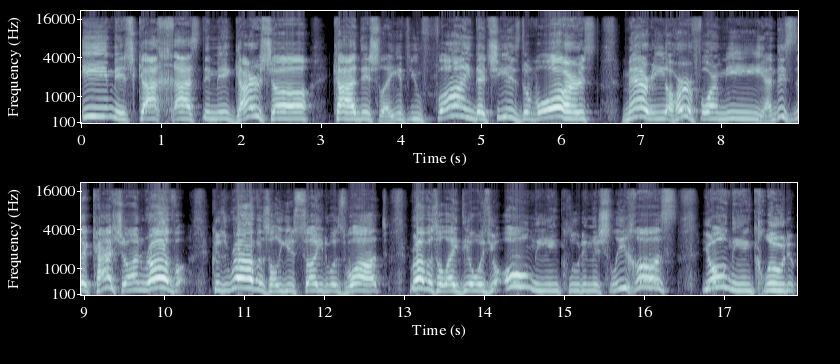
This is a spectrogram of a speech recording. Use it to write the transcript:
If you find that she is divorced, marry her for me. And this is a kasha on Rav. Because Rav's whole yisaid was what? Rav's whole idea was you only include in the shlichos, you only include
